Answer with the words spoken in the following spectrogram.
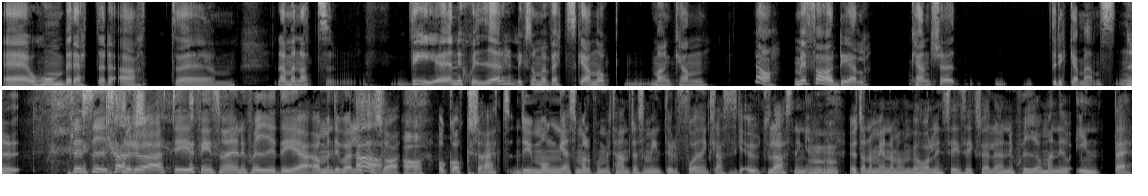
eh, och hon berättade att, eh, nej, men att det är energier liksom med vätskan och man kan ja, med fördel kanske dricka mens. Nu, Precis, för då att det finns en energi i det. Ja men det var lite Ah. så. Ja. Och också att det är många som håller på med tantra som inte vill få den klassiska utlösningen. Mhm. Utan de menar att man behåller sin sexuella energi om man inte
